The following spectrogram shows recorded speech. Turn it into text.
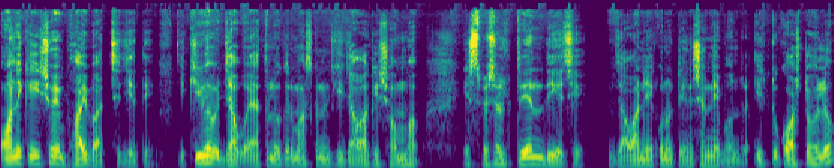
অনেকে এই সময় ভয় পাচ্ছে যেতে। কীভাবে যাব? এত লোকের মাঝখানে কি যাওয়া কি সম্ভব? স্পেশাল ট্রেন দিয়েছে। যাওয়া নিয়ে কোনো টেনশন নেই বন্ধুরা। একটু কষ্ট হলেও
